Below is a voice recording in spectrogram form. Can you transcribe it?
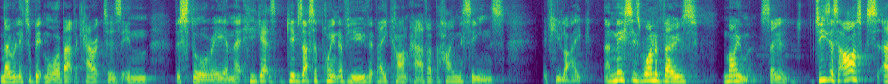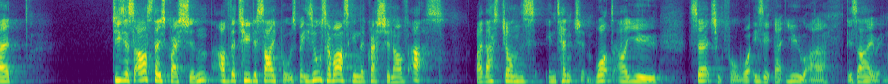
know a little bit more about the characters in the story and that he gets, gives us a point of view that they can't have, a behind the scenes, if you like. And this is one of those moments. So Jesus asks, uh, Jesus asks those questions of the two disciples, but he's also asking the question of us. Right? That's John's intention. What are you searching for? What is it that you are desiring?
